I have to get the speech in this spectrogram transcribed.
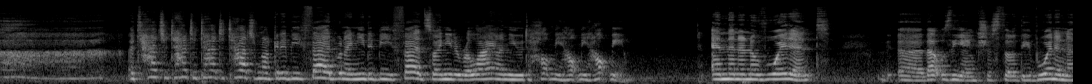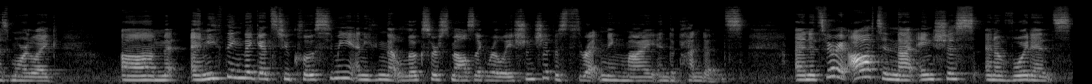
attach, attach, attach, attach. I'm not going to be fed when I need to be fed. So I need to rely on you to help me, help me, help me. And then an avoidant, uh, that was the anxious though. The avoidant is more like, um, anything that gets too close to me, anything that looks or smells like relationship is threatening my independence. And it's very often that anxious and avoidance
